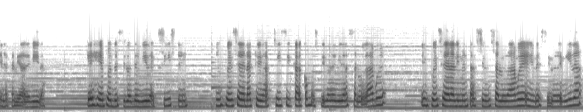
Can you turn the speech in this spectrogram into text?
y la calidad de vida, qué ejemplos de estilos de vida existen, influencia de la actividad física como estilo de vida saludable, influencia de la alimentación saludable en el estilo de vida,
